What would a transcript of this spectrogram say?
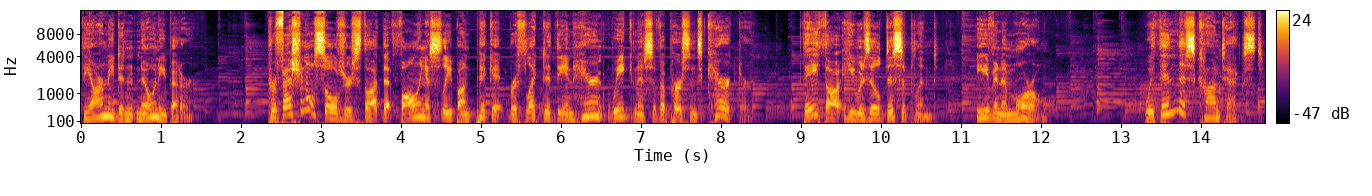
the Army didn't know any better. Professional soldiers thought that falling asleep on picket reflected the inherent weakness of a person's character. They thought he was ill disciplined, even immoral. Within this context,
